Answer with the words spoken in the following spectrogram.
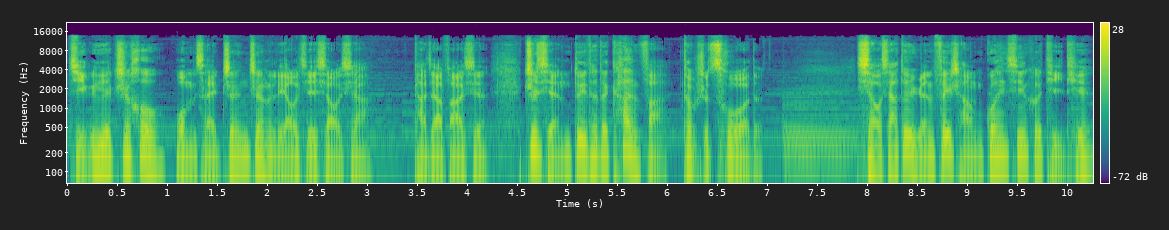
几个月之后，我们才真正了解小霞。大家发现，之前对她的看法都是错的。小霞对人非常关心和体贴。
